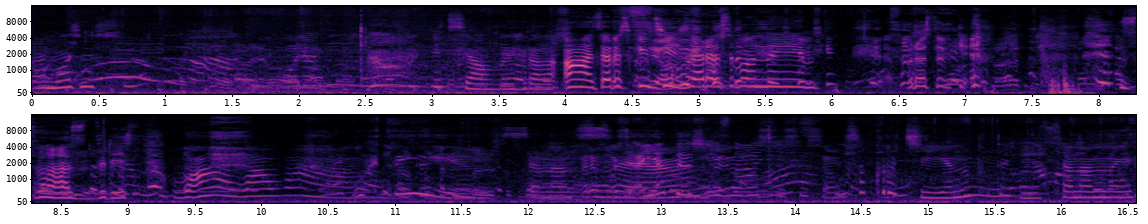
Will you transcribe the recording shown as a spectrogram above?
А можна ще? І ця виграла. А, зараз кінчить, зараз вони просто в заздрість. Вау, вау, вау. Ух ти! Це на це. А я теж виграла Це круті, ну подивіться на них.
